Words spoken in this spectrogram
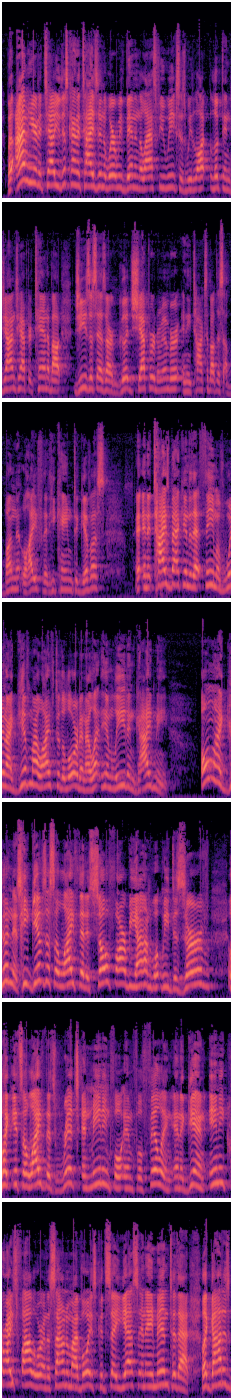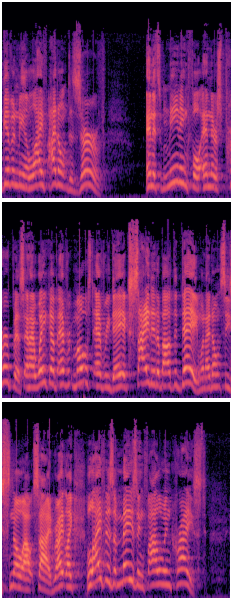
But I'm here to tell you, this kind of ties into where we've been in the last few weeks as we lo- looked in John chapter 10 about Jesus as our good shepherd, remember? And he talks about this abundant life that he came to give us. And it ties back into that theme of when I give my life to the Lord and I let him lead and guide me. Oh my goodness, he gives us a life that is so far beyond what we deserve like it's a life that's rich and meaningful and fulfilling. And again, any Christ follower in the sound of my voice could say yes and amen to that. Like God has given me a life I don't deserve. And it's meaningful and there's purpose. And I wake up every, most every day excited about the day when I don't see snow outside, right? Like life is amazing following Christ.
